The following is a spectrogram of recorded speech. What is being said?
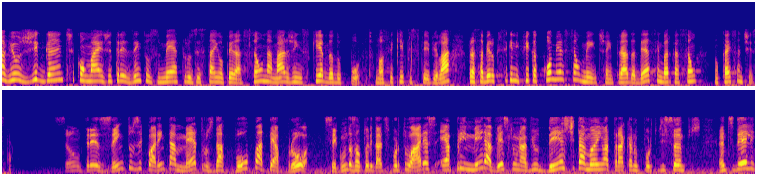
navio gigante com mais de 300 metros está em operação na margem esquerda do porto. Nossa equipe esteve lá para saber o que significa comercialmente a entrada dessa embarcação no Cais Santista. São 340 metros da polpa até a proa. Segundo as autoridades portuárias, é a primeira vez que um navio deste tamanho atraca no Porto de Santos. Antes dele,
